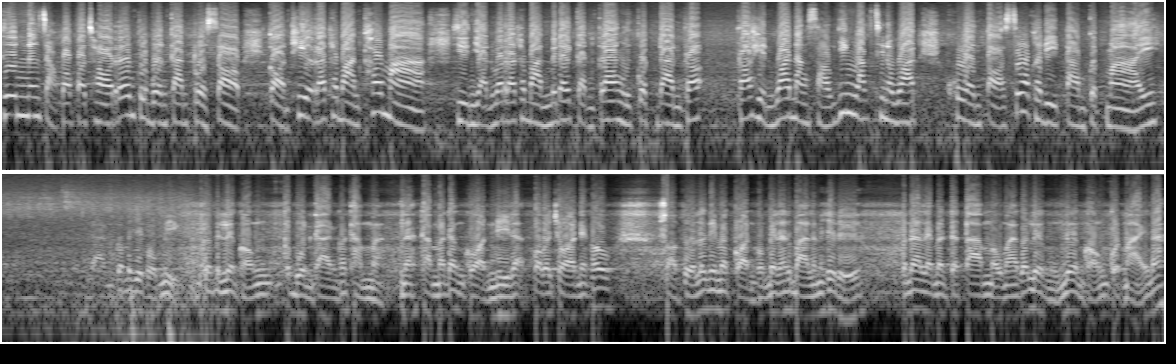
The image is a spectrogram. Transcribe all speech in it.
ขึ้น เนื่องจากปปชเริ่มกระบวนการตรวจสอบ ก่อนที่รัฐบาลเข้ามา ยืนยันว่ารัฐบาลไม่ได้กันแกล้งหรือกดดัน เพราะเพราะเห็นว่านางสาวยิ่งลักษณ์ชินวัตรควรต่อสู้คดีตามกฎหมายการก็ไม่ใช่ผมอีกก็เป็นเรื่องของกระบวนการเขาทำมานะทำมาตั้งก่อนมีแล้วปปชเนี่ยเขาสอบสวนเรื่องนี้มาก่อนผมเป็นรัฐบาลแล้วไม่ใช่หรือเพราะนั้นอะไรมันจะตามออกมาก็เรื่องเรื่องของกฎหมายนะ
